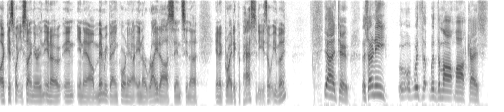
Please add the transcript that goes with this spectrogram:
I guess what you're saying there, in you know, in, in our memory bank or in our in a radar sense, in a in a greater capacity. Is that what you mean? Yeah, I do. There's only with the, with the Marc Marquez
